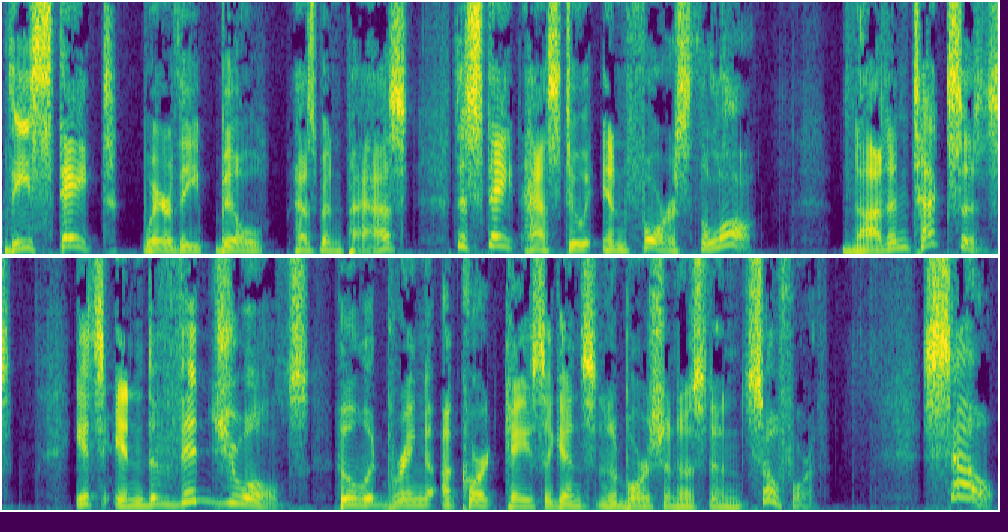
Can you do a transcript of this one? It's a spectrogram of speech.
the state where the bill has been passed, the state has to enforce the law. Not in Texas. It's individuals who would bring a court case against an abortionist and so forth. So,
